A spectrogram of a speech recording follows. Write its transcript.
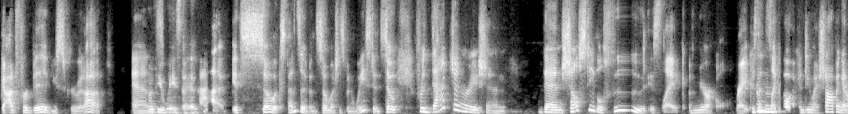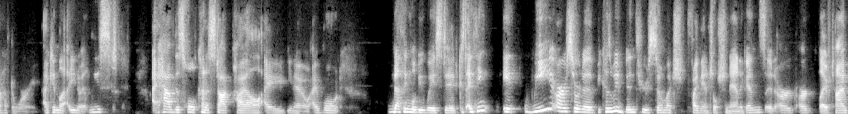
God forbid you screw it up. And if you waste it, bad. it's so expensive and so much has been wasted. So for that generation, then shelf stable food is like a miracle, right? Because then mm-hmm. it's like, oh, I can do my shopping. I don't have to worry. I can, you know, at least I have this whole kind of stockpile. I, you know, I won't, nothing will be wasted. Because I think it, we are sort of, because we've been through so much financial shenanigans in our, our lifetime,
